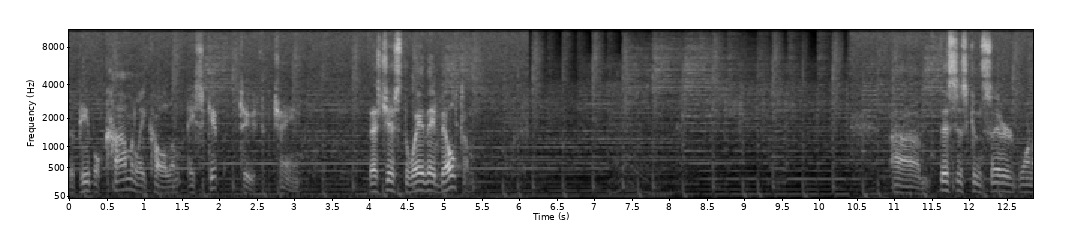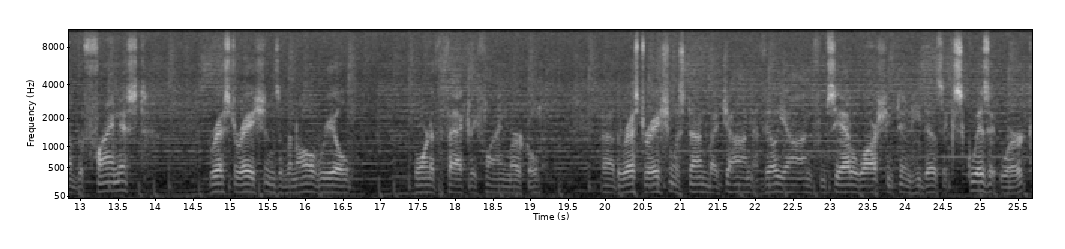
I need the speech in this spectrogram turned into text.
The people commonly call them a skip tooth chain. That's just the way they built them. Um, this is considered one of the finest restorations of an all-real born at the factory flying Merkel. Uh, the restoration was done by John Villian from Seattle, Washington. He does exquisite work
